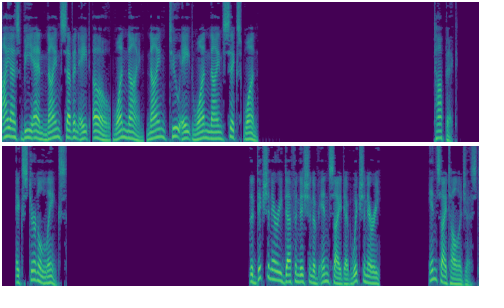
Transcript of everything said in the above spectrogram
ISBN 978 0 19 928196 External links The dictionary definition of insight at Wiktionary Insightologist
